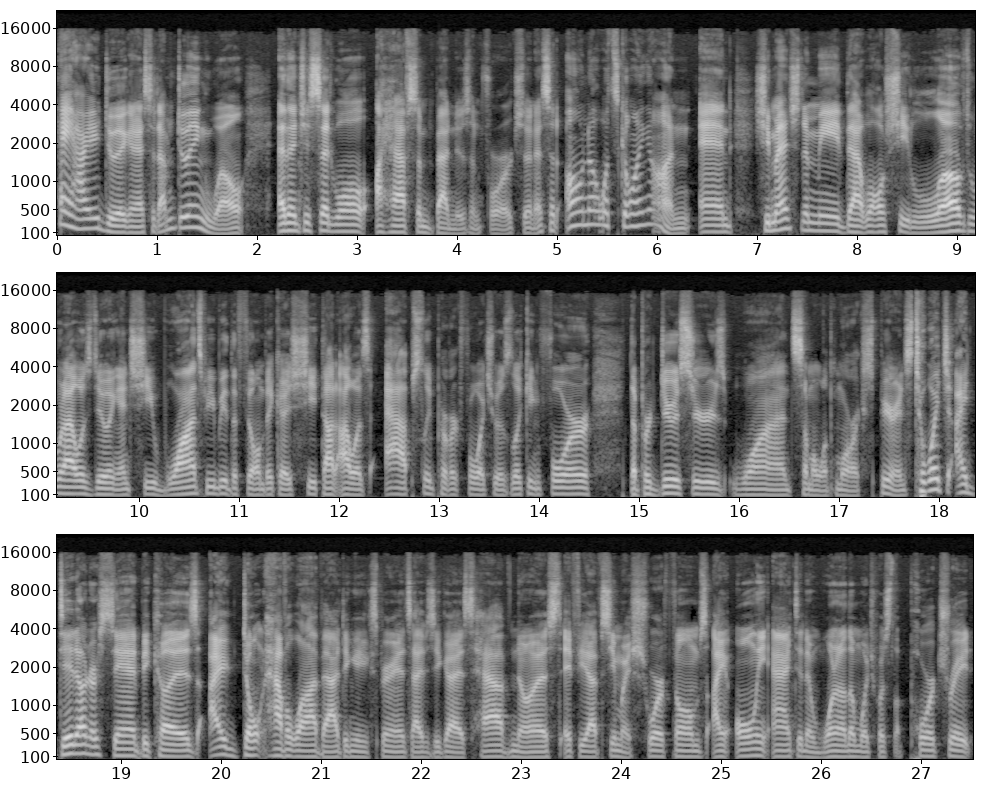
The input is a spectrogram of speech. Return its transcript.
"Hey, how are you doing?" And I said, "I'm doing well." And then she said, Well, I have some bad news, unfortunately. I said, Oh no, what's going on? And she mentioned to me that while she loved what I was doing and she wants me to be the film because she thought I was absolutely perfect for what she was looking for, the producers want someone with more experience. To which I did understand because I don't have a lot of acting experience, as you guys have noticed. If you have seen my short films, I only acted in one of them, which was The Portrait.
